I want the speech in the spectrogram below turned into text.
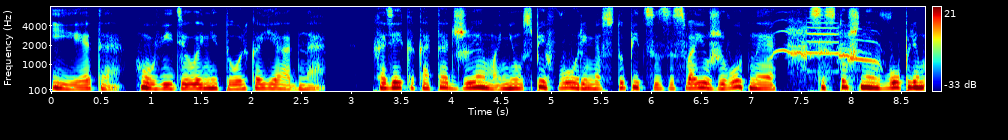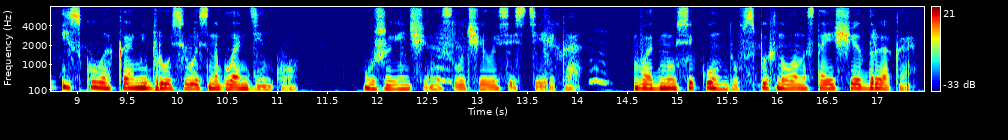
И это увидела не только я одна. Хозяйка кота Джема, не успев вовремя вступиться за свое животное, с истошным воплем и с кулаками бросилась на блондинку. У женщины случилась истерика. В одну секунду вспыхнула настоящая драка —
